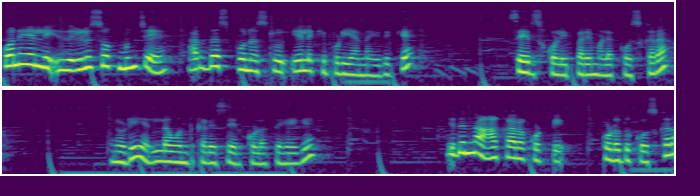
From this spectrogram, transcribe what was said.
ಕೊನೆಯಲ್ಲಿ ಇದು ಇಳಿಸೋಕೆ ಮುಂಚೆ ಅರ್ಧ ಸ್ಪೂನಷ್ಟು ಏಲಕ್ಕಿ ಪುಡಿಯನ್ನು ಇದಕ್ಕೆ ಸೇರಿಸ್ಕೊಳ್ಳಿ ಪರಿಮಳಕ್ಕೋಸ್ಕರ. ನೋಡಿ, ಎಲ್ಲ ಒಂದು ಕಡೆ ಸೇರಿಕೊಳ್ಳುತ್ತೆ ಹೇಗೆ. ಇದನ್ನು ಆಕಾರ ಕೊಟ್ಟು ಕೊಡೋದಕ್ಕೋಸ್ಕರ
